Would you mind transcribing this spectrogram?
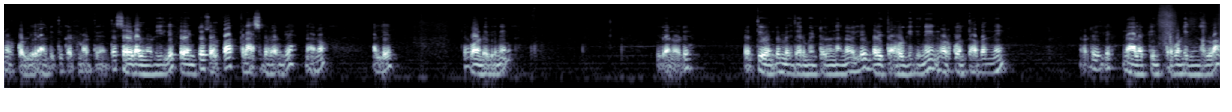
ನೋಡ್ಕೊಳ್ಳಿ ಯಾವ ರೀತಿ ಕಟ್ ಮಾಡ್ತೀನಿ ಅಂತ. ಸೈಡಲ್ಲಿ ನೋಡಿ, ಇಲ್ಲಿ ಫ್ರಂಟು ಸ್ವಲ್ಪ ಕ್ರಾಸ್ ಬರೋಂಗೆ ನಾನು ಅಲ್ಲಿ ತಗೊಂಡಿದ್ದೀನಿ. ಈಗ ನೋಡಿ, ಪ್ರತಿಯೊಂದು ಮೆಜರ್ಮೆಂಟನ್ನು ನಾನು ಇಲ್ಲಿ ಬರಿತಾ ಹೋಗಿದ್ದೀನಿ. ನೋಡ್ಕೊತಾ ಬನ್ನಿ. ನೋಡಿ, ಇಲ್ಲಿ ನಾಲ್ಕು ಇಂಚ್ ತೊಗೊಂಡಿದ್ದೀನಲ್ವಾ?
